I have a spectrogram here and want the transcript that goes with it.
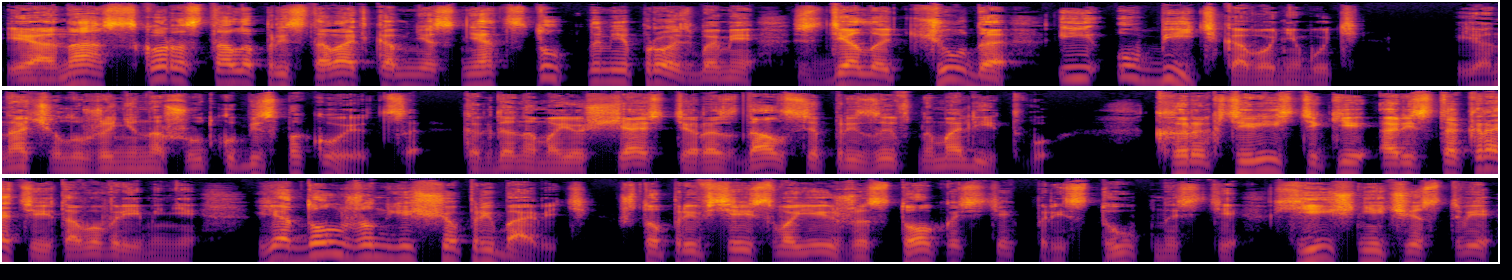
и она скоро стала приставать ко мне с неотступными просьбами сделать чудо и убить кого-нибудь. Я начал уже не на шутку беспокоиться, когда на мое счастье раздался призыв на молитву к характеристике аристократии того времени я должен еще прибавить, что при всей своей жестокости, преступности, хищничестве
